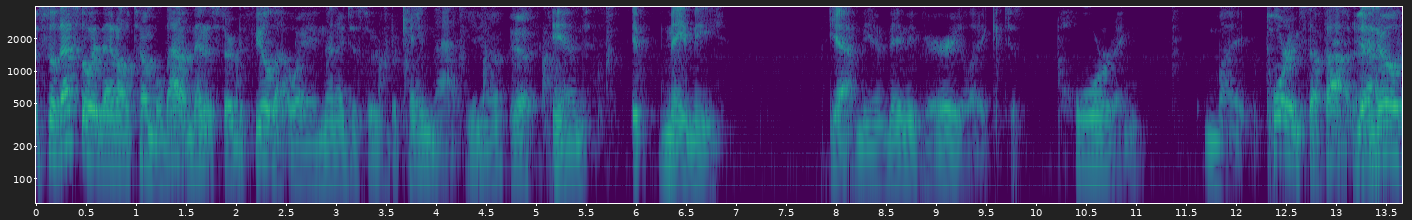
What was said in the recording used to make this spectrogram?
so that's the way that all tumbled out and then it started to feel that way and then i just sort of became that you know Yeah. and it made me yeah i mean it made me very like just pouring my pouring stuff out and i know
